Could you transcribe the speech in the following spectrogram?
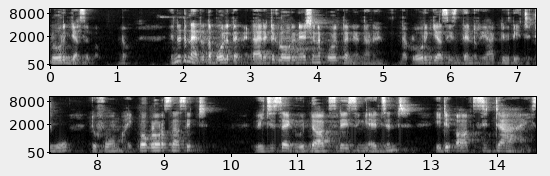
ക്ലോറിൻ ഗ്യാസ് ഉണ്ടാവും. കേട്ടോ എന്നിട്ട് നേരത്തെ പോലെ തന്നെ ഡയറക്റ്റ് ക്ലോറിനേഷനെ പോലെ തന്നെ എന്താണ്? The chlorine gas is then react with H two O to form hypochlorous acid, which is a good oxidizing agent. It oxidizes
